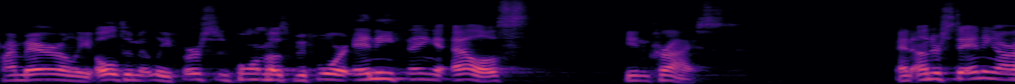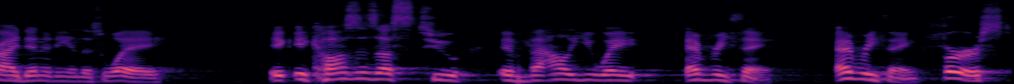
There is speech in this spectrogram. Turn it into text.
Primarily, ultimately, first and foremost, before anything else, in Christ. And understanding our identity in this way it, it causes us to evaluate everything, everything first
